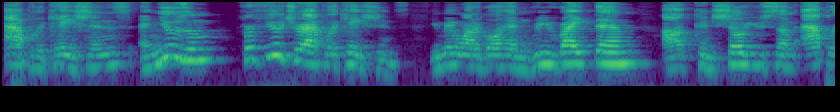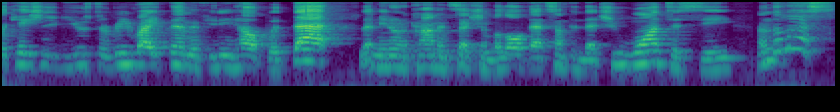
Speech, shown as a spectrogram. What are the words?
applications and use them for future applications. You may want to go ahead and rewrite them. I can show you some applications you can use to rewrite them. If you need help with that, let me know in the comment section below if that's something that you want to see. Nonetheless,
